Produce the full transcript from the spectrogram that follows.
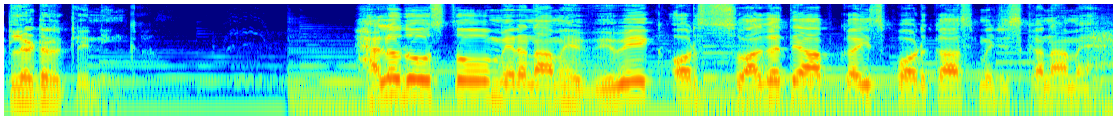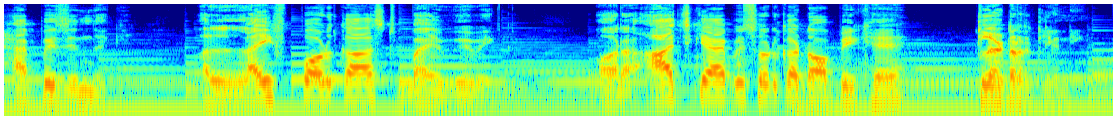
क्लटर क्लीनिंग का। हेलो दोस्तों, मेरा नाम है विवेक और स्वागत है आपका इस पॉडकास्ट में, जिसका नाम है हैप्पी ज़िंदगी a life podcast by Vivek और आज के एपिसोड का टॉपिक है क्लटर क्लीनिंग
